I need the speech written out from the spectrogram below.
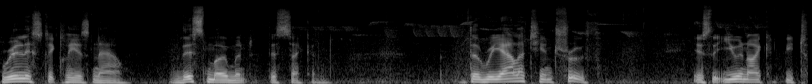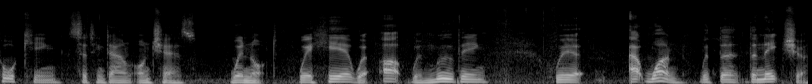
realistically is now, this moment, this second. The reality and truth is that you and I could be talking sitting down on chairs. We're not. We're here, we're up, we're moving, we're at one with the, the nature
